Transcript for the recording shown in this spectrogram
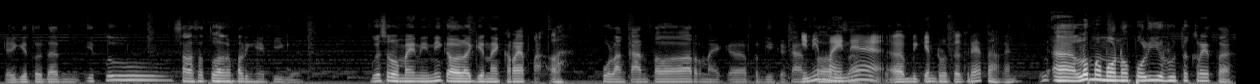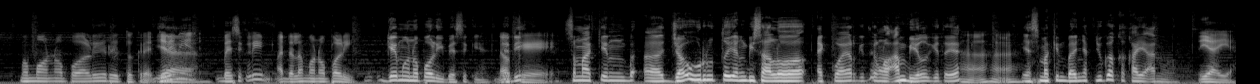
Kayak gitu dan itu salah satu hal yang paling happy gue. Gue selalu main ini kalau lagi naik kereta lah, pulang kantor, naik eh, pergi ke kantor. Ini mainnya eh, bikin rute kereta kan? Eh, lo memonopoli rute kereta, Memonopoli rute kereta. Jadi Iya. ini basically adalah monopoli. game monopoli basicnya. Oke. Jadi semakin eh, jauh rute yang bisa lo acquire gitu, yang lo ambil gitu ya, Ha, ha, ha. ya semakin banyak juga kekayaan lo. Iya iya.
